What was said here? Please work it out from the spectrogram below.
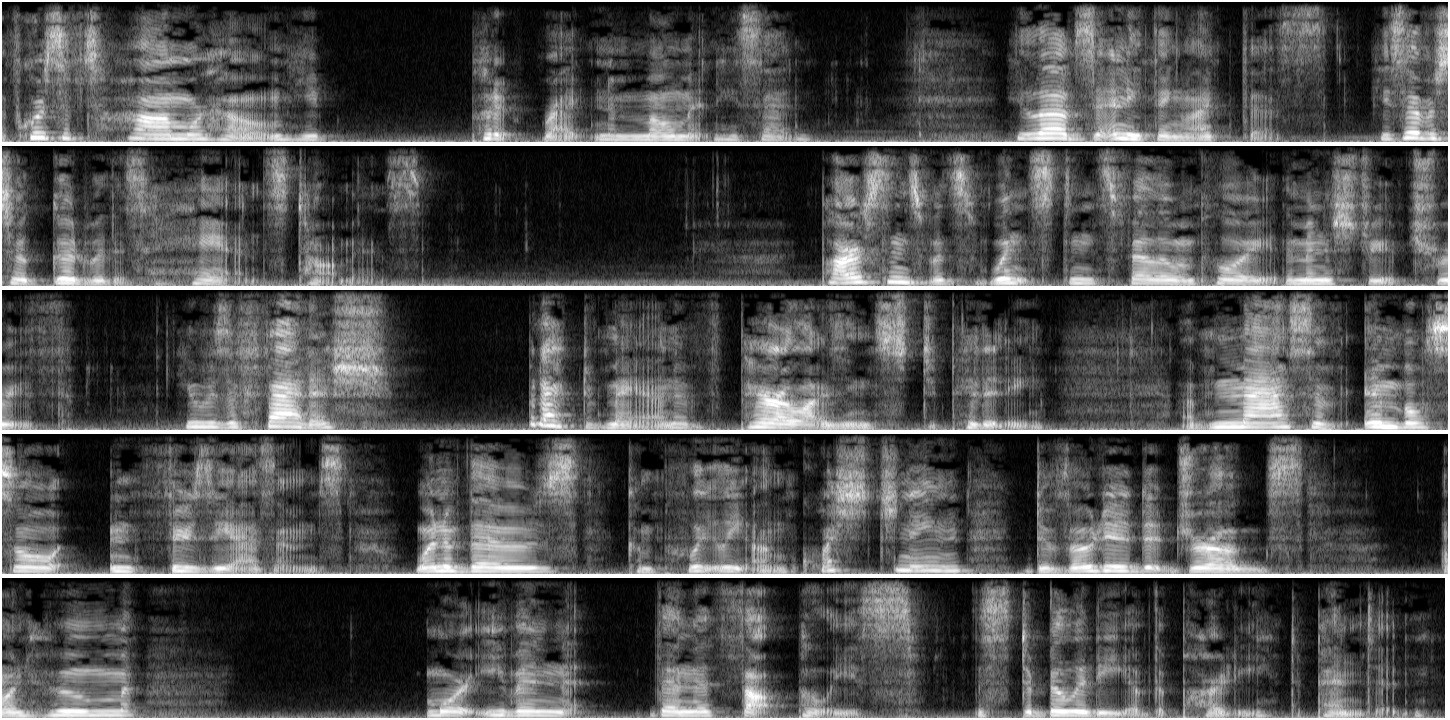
Of course, if Tom were home, he'd put it right in a moment, he said. He loves anything like this. He's ever so good with his hands, Tom is. Parsons was Winston's fellow employee at the Ministry of Truth. He was a fattish but active man of paralyzing stupidity, a mass of imbecile enthusiasms, one of those completely unquestioning, devoted drugs on whom, more even than the thought police, the stability of the party depended.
